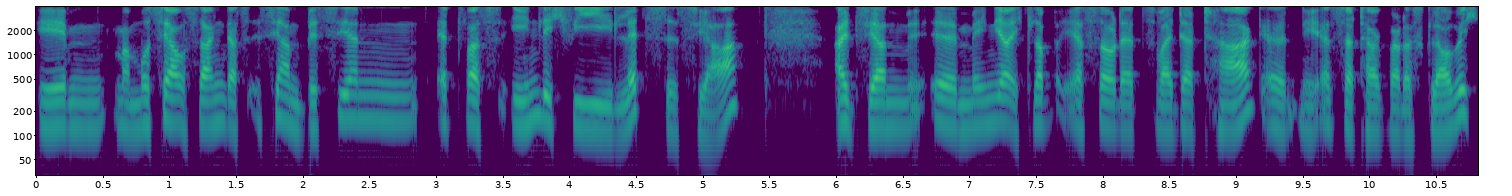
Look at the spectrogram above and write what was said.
Eben, man muss ja auch sagen, das ist ja 'n bisschen etwas ähnlich wie letztes Jahr, als ja äh, Mania, ich glaube, 1. oder 2. Tag, äh, ne, 1. Tag war das, glaube ich,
